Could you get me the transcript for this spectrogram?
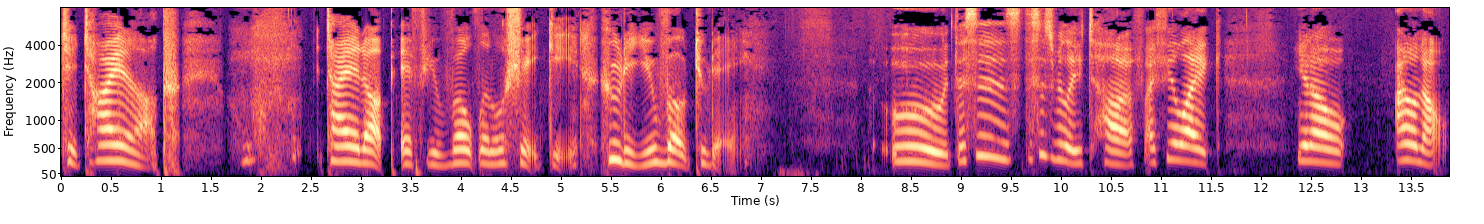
to tie it up. Tie it up if you vote Little Shaky. Who do you vote today? Ooh, this is this is really tough. I feel like, you know, I don't know.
